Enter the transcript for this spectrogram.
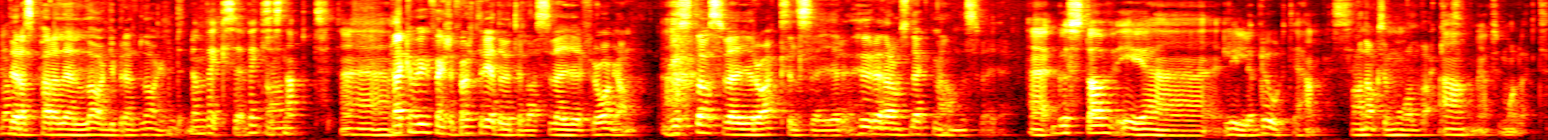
de, deras parallellag i breddlaget. De växer, växer ja. snabbt. Uh, här kan vi kanske först reda ut hela Sveijer-frågan. Gustav Sveijer och Axel Sveijer, hur är de släkt med Hannes Sveijer? Uh, Gustav är uh, lillebror till Hannes. Och han är också målvakt. Ja, han är också målvakt.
